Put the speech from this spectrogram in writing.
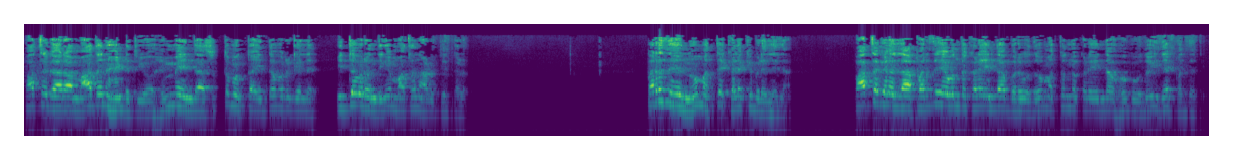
ಪಾತ್ರಗಾರ ಮಾದನ ಹೆಂಡತಿಯು ಹೆಮ್ಮೆಯಿಂದ ಸುತ್ತಮುತ್ತ ಇದ್ದವರಿಗೆಲ್ಲ, ಇದ್ದವರೊಂದಿಗೆ ಮಾತನಾಡುತ್ತಿದ್ದಳು. ಪರದೆಯನ್ನು ಮತ್ತೆ ಕೆಳಕ್ಕೆ ಬಿಡಲಿಲ್ಲ. ಪಾತ್ರಗಳೆಲ್ಲ ಪರದೆಯ ಒಂದು ಕಡೆಯಿಂದ ಬರುವುದು, ಮತ್ತೊಂದು ಕಡೆಯಿಂದ ಹೋಗುವುದು ಇದೇ ಪದ್ಧತಿ.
